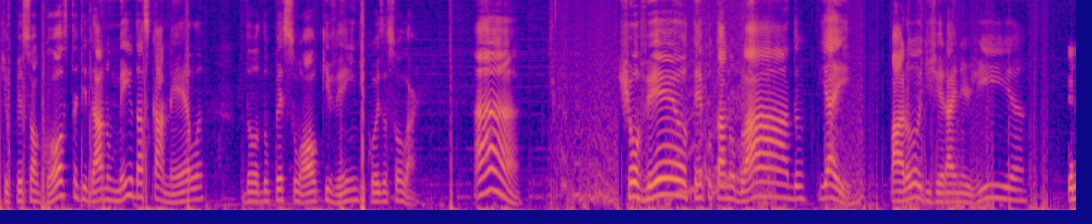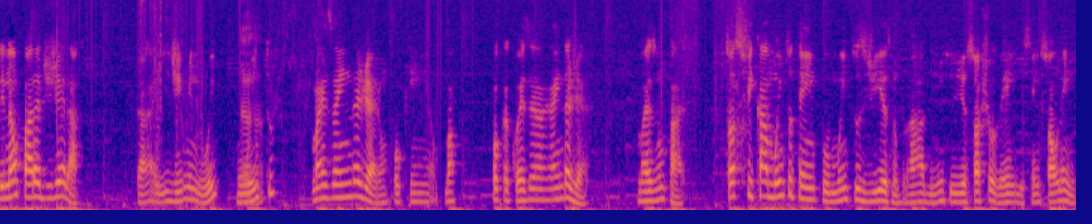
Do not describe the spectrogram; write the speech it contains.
que o pessoal gosta de dar no meio das canelas do, do pessoal que vende coisa solar. Ah, choveu, o tempo tá nublado. E aí? Parou de gerar energia? Ele não para de gerar, tá? Ele diminui muito, mas ainda gera um pouquinho, uma pouca coisa ainda gera, mas não para. Só se ficar muito tempo, muitos dias nublado, muitos dias só chovendo, sem sol nenhum.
